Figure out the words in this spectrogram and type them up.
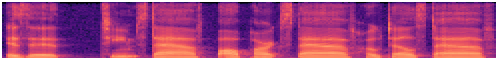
Is it team staff, ballpark staff, hotel staff,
